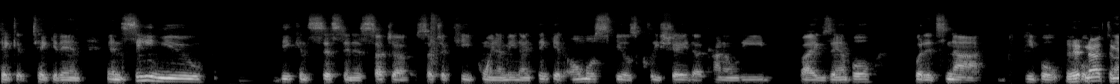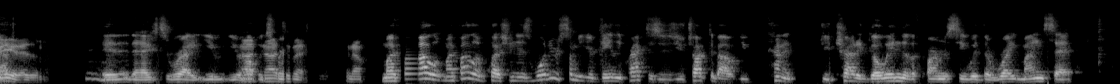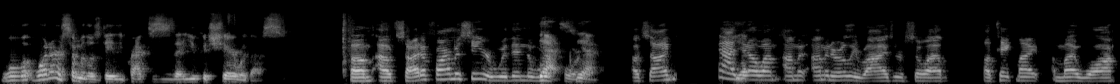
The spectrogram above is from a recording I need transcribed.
take it take it in. And seeing you be consistent is such a such a key point. I mean i think it almost feels cliche to kind of lead by example but it's not. People, people not to me it isn't. It, that's right. You you not, help experience. not to me you know? My follow my follow-up question is what are some of your daily practices? You talked about you kind of you try to go into the pharmacy with the right mindset. What, what are some of those daily practices that you could share with us? Um, outside of pharmacy or within the workforce? yes. Yeah. Outside? Yeah, you know, I'm I'm, a, I'm an early riser, so I'll I'll take my my walk,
